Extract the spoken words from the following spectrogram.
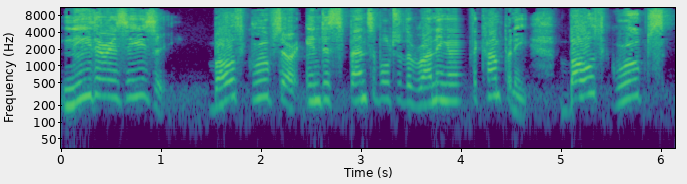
Neither is easy. Both groups are indispensable to the running of the company. Both groups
